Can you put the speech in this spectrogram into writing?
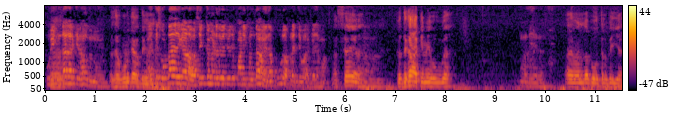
ਪੂਰੀ। ਠੰਡਾ ਕਰਕੇ ਦਿਖਾਉਂ ਮੈਂ। ਅੱਛਾ ਹੁਣ ਕਰਦੇ ਇੱਕ ਆ ਛੋਟਾ ਜਿਹਾ ਜਗਾੜ ਬਸ 1 ਮਿੰਟ ਦੇ ਵਿੱਚ ਵਿੱਚ ਪਾਣੀ ਠੰਡਾ ਹੋ ਜਾਂਦਾ ਪੂਰਾ ਫ੍ਰਿਜ ਵਰਗਾ ਜਮਾ। ਅੱਛਾ ਯਾਰ। ਫਿਰ ਦਿਖਾ ਕਿਵੇਂ ਹੋਊਗਾ। ਆ ਦੇ ਯਾਰ ਆ ਮੰਨ ਲਾ ਬੋਤਲ ਪਈ ਆ।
